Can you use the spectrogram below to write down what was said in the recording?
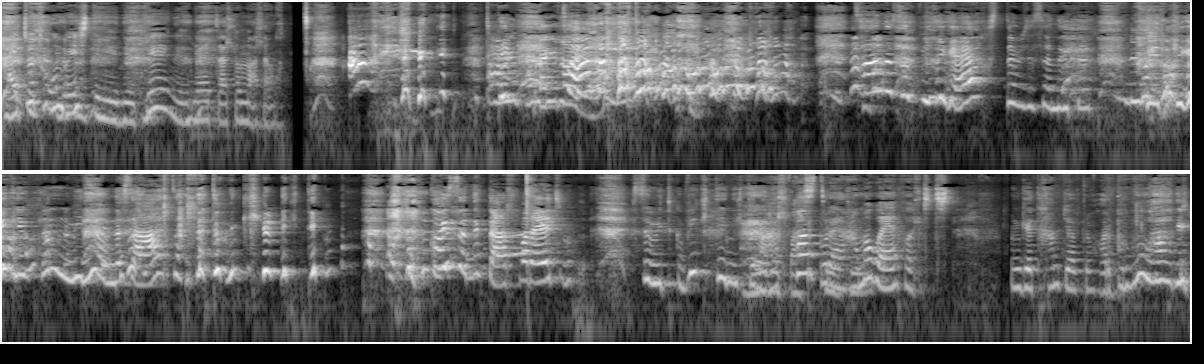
хажууд хүн байж тээ нэг те нэг залуу малан би нэг айх хэвчээ биш санагдаад. Тэгээд тэгээд нэг хүн миний өмнөөс аалз алдаад өгнө гэхээр нэг тийм. Гой санагдаа албаар ээж гэсэн мэдгүй би гэтээ нэг тийм албаар бүр хамаагүй айх болчихчих. Ингээд хамт явж байхаар бүргүй хаа гэж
